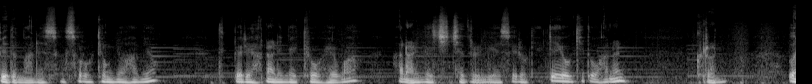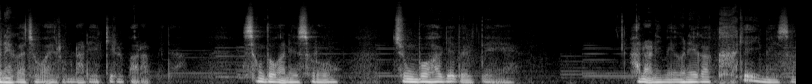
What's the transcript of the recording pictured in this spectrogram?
믿음 안에서 서로 격려하며 특별히 하나님의 교회와 하나님의 지체들을 위해서 이렇게 깨어 기도하는 그런 은혜가 저와 여러분 안에 있기를 바랍니다. 성도 간에 서로 중보하게 될 때에 하나님의 은혜가 크게 임해서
